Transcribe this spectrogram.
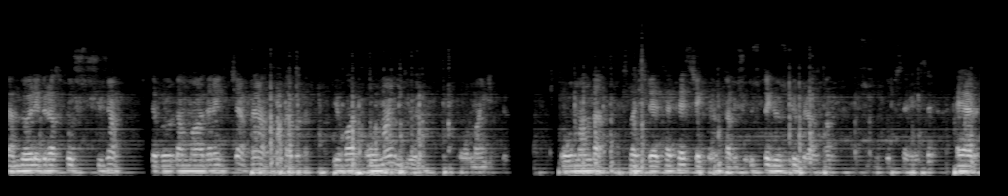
ben böyle biraz koşuşacağım. İşte buradan madene gideceğim falan. Hatta burada bir var orman gidiyorum. Orman gittim. Ormanda slash RTPS çekiyorum. Tabi şu üstte gözükür birazdan susuzluk seviyesi. Eğer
